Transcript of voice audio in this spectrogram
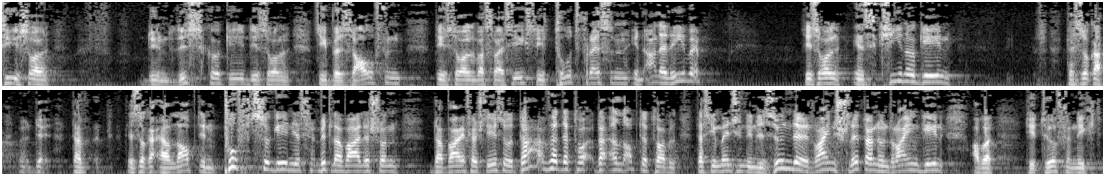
Die sollen in die Disco gehen, die sollen sich besaufen, die sollen, was weiß ich, sie totfressen in aller Liebe. Sie sollen ins Kino gehen. Das ist sogar, das ist sogar erlaubt, in Puff zu gehen, jetzt mittlerweile schon dabei, verstehst du? Da, wird der, da erlaubt der Teufel, dass die Menschen in die Sünde reinschlittern und reingehen, aber die dürfen nicht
